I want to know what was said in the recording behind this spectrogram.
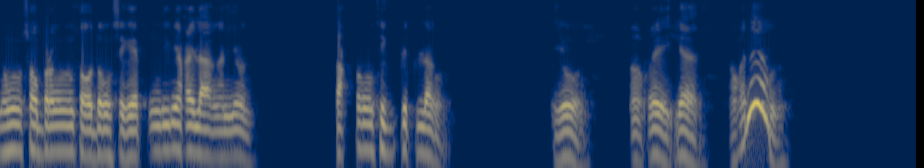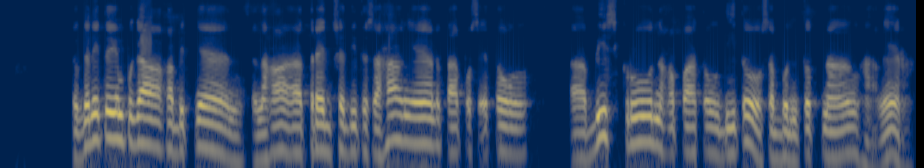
nung sobrang todong sikip, hindi niya kailangan yun. Saktong higpit lang. Yun. Okay, yan. Okay na yun. So, ganito yung pagkakakabit niyan. So, naka-thread siya dito sa hanger, tapos itong ah, B-screw nakapatong dito sa buntot ng hanger.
